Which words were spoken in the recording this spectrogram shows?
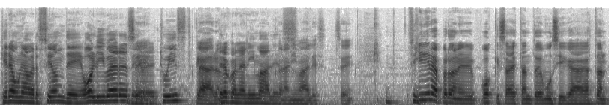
que era una versión de Oliver, de Sí. Twist, Claro. pero con animales. Con animales, sí. Sí. ¿Quién era, perdón, el, vos que sabes tanto de música, Gastón?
